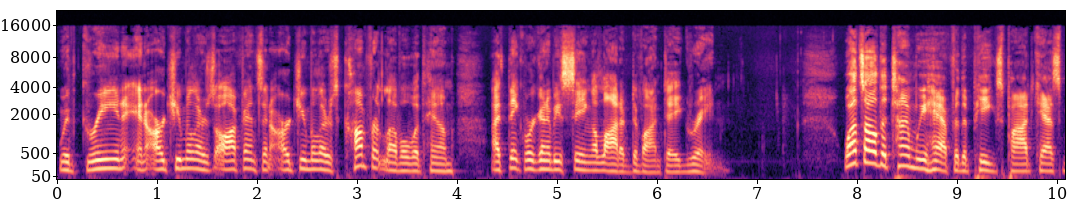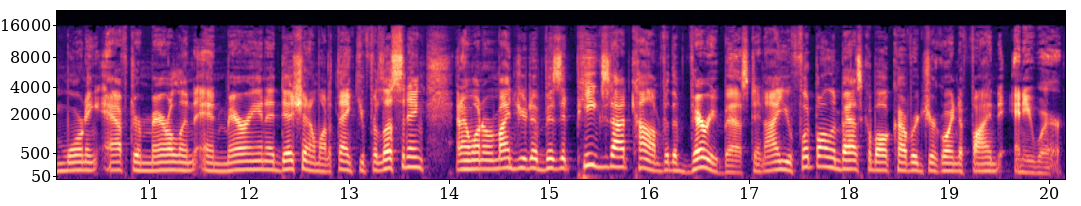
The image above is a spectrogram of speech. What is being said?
with Green and Archie Miller's offense and Archie Miller's comfort level with him. I think we're going to be seeing a lot of Devonte Green. Well, that's all the time we have for the Peegs podcast morning after Maryland and Marian edition. I want to thank you for listening, and I want to remind you to visit Peegs.com for the very best in IU football and basketball coverage you're going to find anywhere.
